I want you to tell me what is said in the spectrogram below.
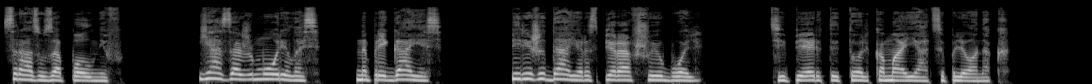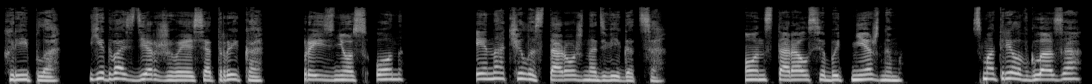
сразу заполнив. Я зажмурилась, напрягаясь, пережидая распиравшую боль. «Теперь ты только моя, цыпленок!» Хрипло, едва сдерживаясь от рыка, произнес он и начал осторожно двигаться. Он старался быть нежным, смотрел в глаза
